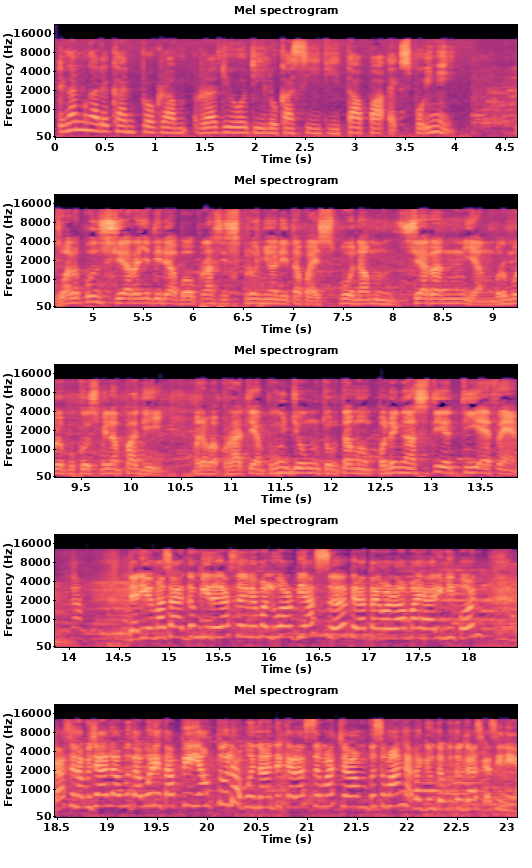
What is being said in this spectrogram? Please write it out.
dengan mengadakan program radio di lokasi di Tapak Expo ini. Walaupun siarannya tidak beroperasi sepenuhnya di Tapak Expo namun siaran yang bermula pukul 9 pagi mendapat perhatian pengunjung terutama pendengar setia TFM. Jadi memang sangat gembira rasa memang luar biasa kedatangan ramai hari ini pun. Rasa nak berjalan pun tak boleh tapi yang itulah menandakan rasa macam bersemangat lagi untuk bertugas kat sini.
